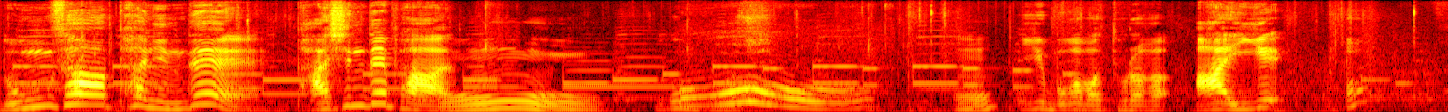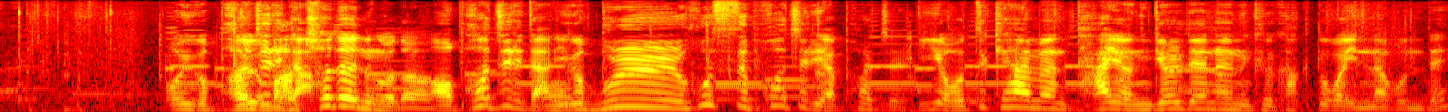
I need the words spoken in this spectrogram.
농사판인데 밭인데 밭. 오. 오. 이게 뭐가 막 돌아가? 아 이게 어? 어 이거 아 이거 퍼즐이다. 맞춰야 되는 거다. 어 퍼즐이다. 이거 물 호스 퍼즐이야 퍼즐. 이게 어떻게 하면 다 연결되는 그 각도가 있나 본데?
